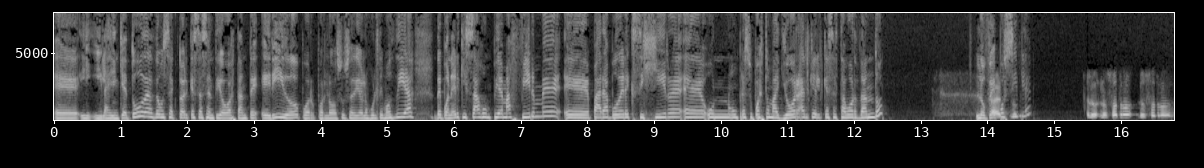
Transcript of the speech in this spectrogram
y, las inquietudes de un sector que se ha sentido bastante herido por, por lo sucedido en los últimos días, de poner quizás un pie más firme para poder exigir un, presupuesto mayor al que el que se está abordando. ¿Lo ve posible? nosotros nosotros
